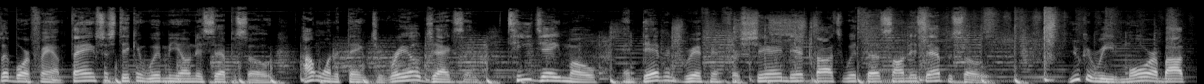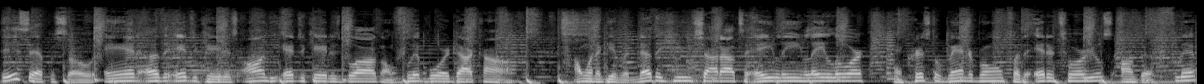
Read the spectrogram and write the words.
Flipboard fam, thanks for sticking with me on this episode. I want to thank Jarrell Jackson, TJ Moe, and Devin Griffin for sharing their thoughts with us on this episode. You can read more about this episode and other educators on the educators blog on flipboard.com. I want to give another huge shout out to Aileen Laylor and Crystal Vanderboom for the editorials on the Flip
